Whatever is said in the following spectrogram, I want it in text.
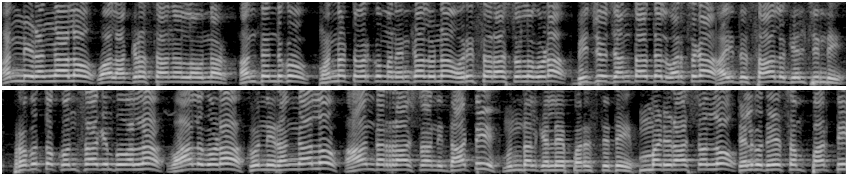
అన్ని రంగాల్లో వాళ్ళు అగ్రస్థానంలో ఉన్నారు. అంతెందుకు? మొన్నటి వరకు మన వెనకాల ఉన్న ఒరిస్సా రాష్ట్రంలో కూడా బిజు జనతా దళ్ వరుసగా ఐదు సార్లు గెలిచింది. ప్రభుత్వ కొనసాగింపు వల్ల వాళ్ళు కూడా కొన్ని రంగాల్లో ఆంధ్ర రాష్ట్రాన్ని దాటి ముందరికెళ్ళే పరిస్థితి. ఉమ్మడి రాష్ట్రంలో తెలుగుదేశం పార్టీ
